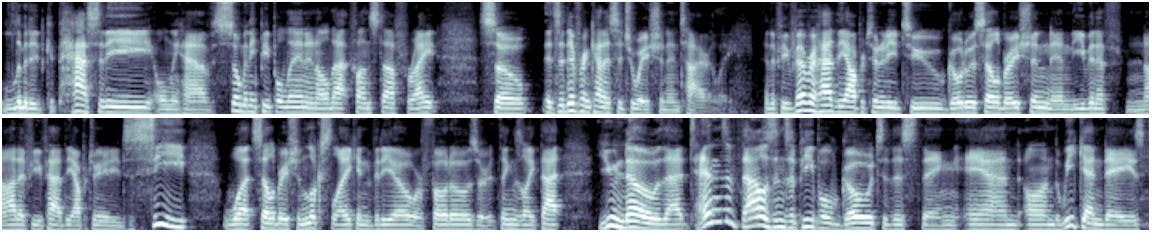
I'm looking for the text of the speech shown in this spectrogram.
limited capacity, only have so many people in, and all that fun stuff, right? So it's a different kind of situation entirely. And if you've ever had the opportunity to go to a celebration, and even if not, if you've had the opportunity to see what celebration looks like in video or photos or things like that, you know that tens of thousands of people go to this thing. And on the weekend days,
